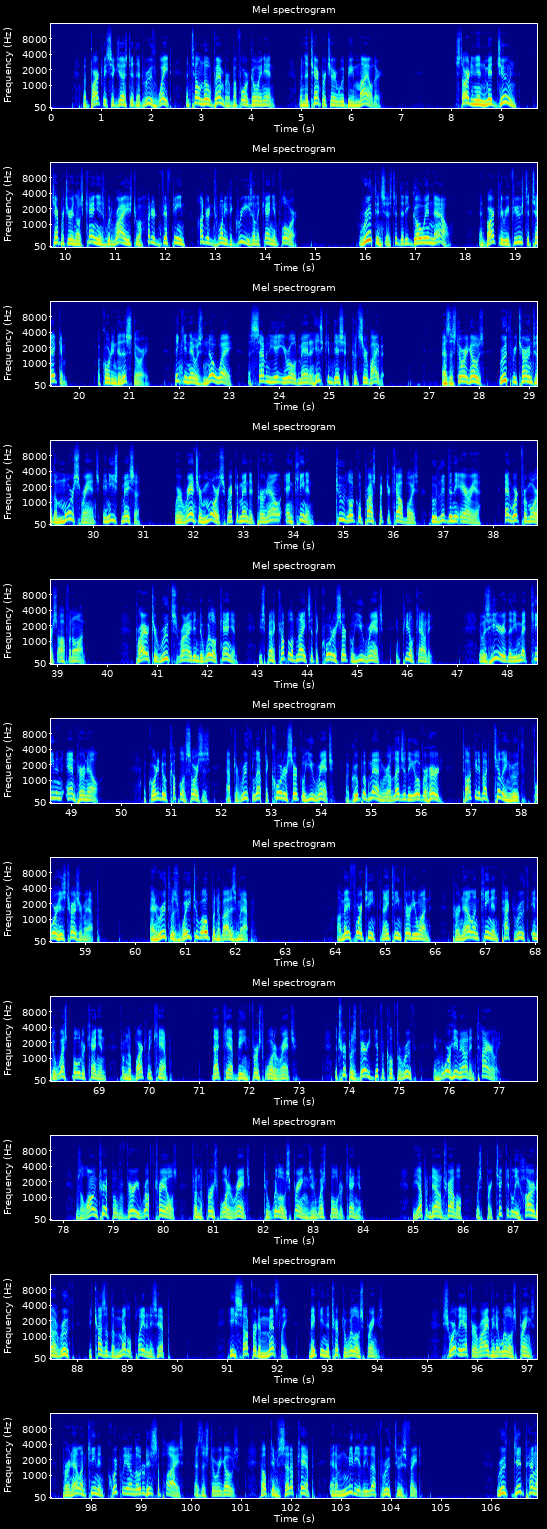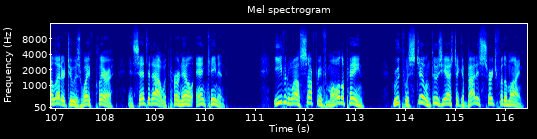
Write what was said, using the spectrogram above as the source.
But Barkley suggested that Ruth wait until November before going in, when the temperature would be milder. Starting in mid June, the temperature in those canyons would rise to 115 120 degrees on the canyon floor. Ruth insisted that he go in now, and Barkley refused to take him, according to this story, thinking there was no way a 78 year old man in his condition could survive it. As the story goes, Ruth returned to the Morse Ranch in East Mesa, where rancher Morse recommended Purnell and Keenan, two local prospector cowboys who lived in the area and worked for Morse off and on. Prior to Ruth's ride into Willow Canyon, he spent a couple of nights at the Quarter Circle U Ranch in Pinal County. It was here that he met Keenan and Purnell. According to a couple of sources, after Ruth left the Quarter Circle U Ranch, a group of men were allegedly overheard talking about killing Ruth for his treasure map. And Ruth was way too open about his map. On May 14, 1931, Purnell and Keenan packed Ruth into West Boulder Canyon from the Barkley camp that camp being First Water Ranch. The trip was very difficult for Ruth and wore him out entirely. It was a long trip over very rough trails from the First Water Ranch to Willow Springs in West Boulder Canyon. The up and down travel was particularly hard on Ruth because of the metal plate in his hip. He suffered immensely making the trip to Willow Springs. Shortly after arriving at Willow Springs, Purnell and Keenan quickly unloaded his supplies, as the story goes, helped him set up camp, and immediately left Ruth to his fate. Ruth did pen a letter to his wife Clara and sent it out with Purnell and Keenan. Even while suffering from all the pain, Ruth was still enthusiastic about his search for the mine.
